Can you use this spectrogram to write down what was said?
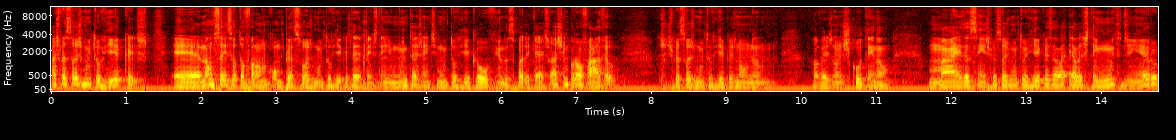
as pessoas muito ricas, é, não sei se eu estou falando como pessoas muito ricas, de repente tem muita gente muito rica ouvindo esse podcast. Eu acho improvável. Acho que as pessoas muito ricas não, não talvez não escutem, não. Mas, assim, as pessoas muito ricas, elas, elas têm muito dinheiro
